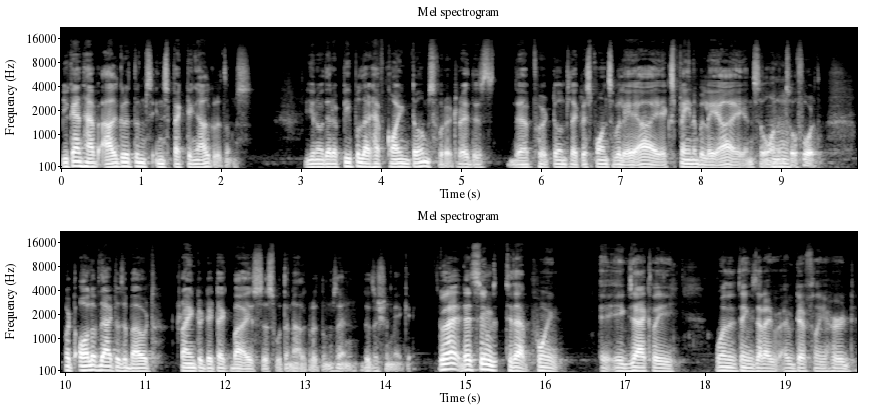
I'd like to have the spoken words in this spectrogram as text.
You can have algorithms inspecting algorithms. You know, there are people that have coined terms for it, right? There's, they have heard terms like responsible AI, explainable AI, and so on mm-hmm. and so forth. But all of that is about trying to detect biases within algorithms and decision making. Well, that, that seems to that point exactly one of the things that I've, I've definitely heard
